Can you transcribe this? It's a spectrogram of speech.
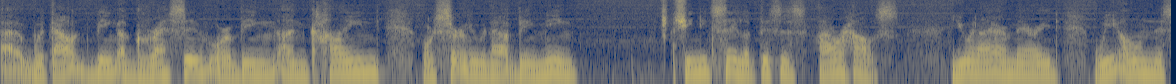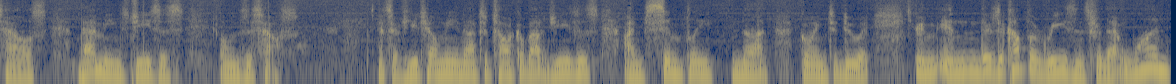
uh, without being aggressive or being unkind, or certainly without being mean, she needs to say, "Look, this is our house. You and I are married. We own this house. That means Jesus owns this house. And so if you tell me not to talk about Jesus, I'm simply not going to do it. And, and, there's a couple of reasons for that. One,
